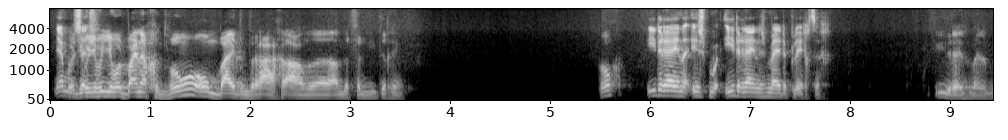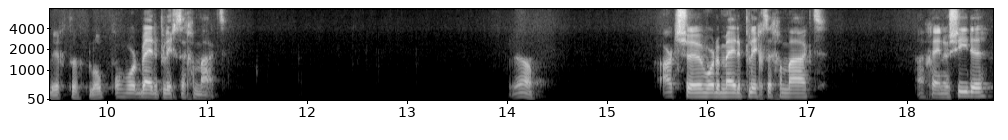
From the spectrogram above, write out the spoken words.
Moet Je, je, je wordt bijna gedwongen om bij te dragen aan, de- aan de vernietiging. Toch? iedereen, is, iedereen is medeplichtig. Iedereen is medeplichtig, klopt. Of wordt medeplichtig gemaakt. Ja. Artsen worden medeplichtig gemaakt aan genocide.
